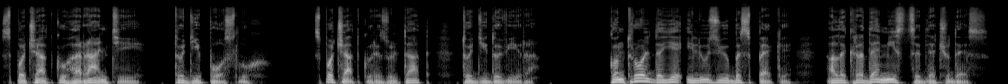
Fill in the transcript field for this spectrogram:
Спочатку гарантії, тоді послух. Спочатку результат, тоді довіра. Контроль дає ілюзію безпеки, але краде місце для чудес.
